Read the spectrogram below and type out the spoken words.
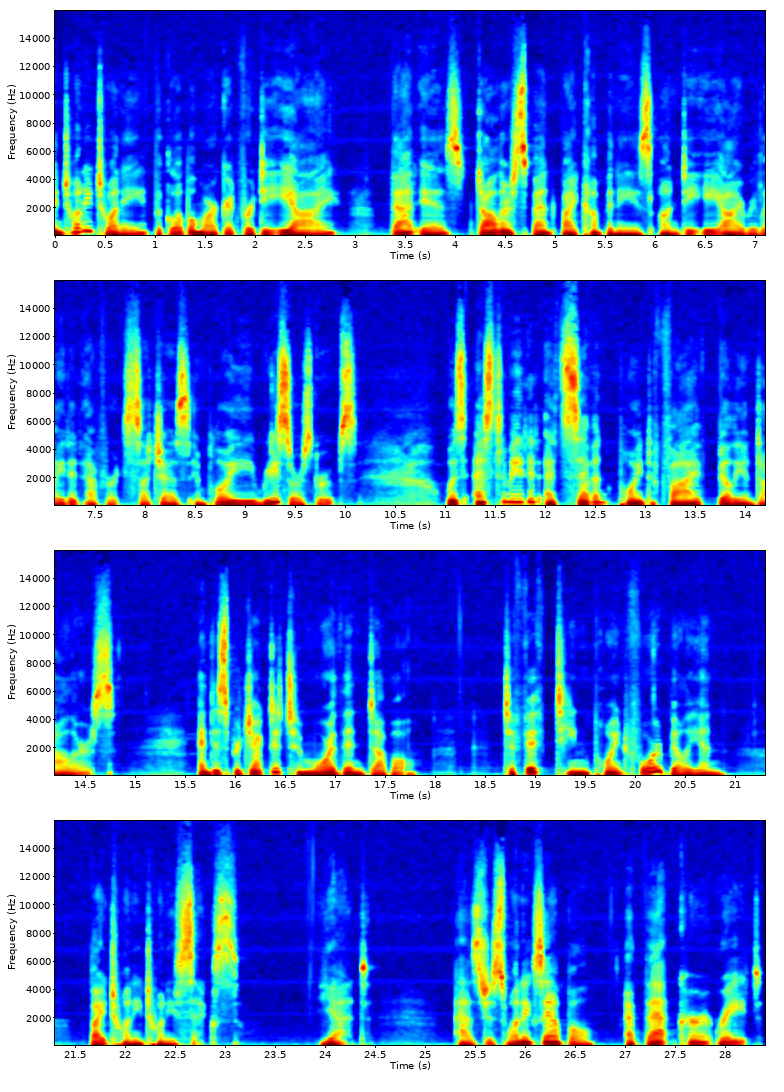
In 2020, the global market for DEI, that is, dollars spent by companies on DEI related efforts such as employee resource groups, was estimated at $7.5 billion and is projected to more than double to 15.4 billion by 2026. Yet, as just one example, at that current rate,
